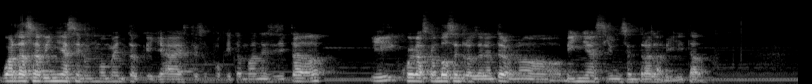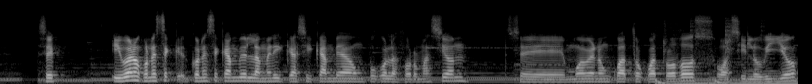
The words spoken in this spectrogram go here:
guardas a Viñas en un momento que ya estés un poquito más necesitado y juegas con dos centros delanteros, no Viñas y un central habilitado. Sí, y bueno, con este, con este cambio el América sí cambia un poco la formación, se mueven un 4-4-2 o así lo vi yo.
